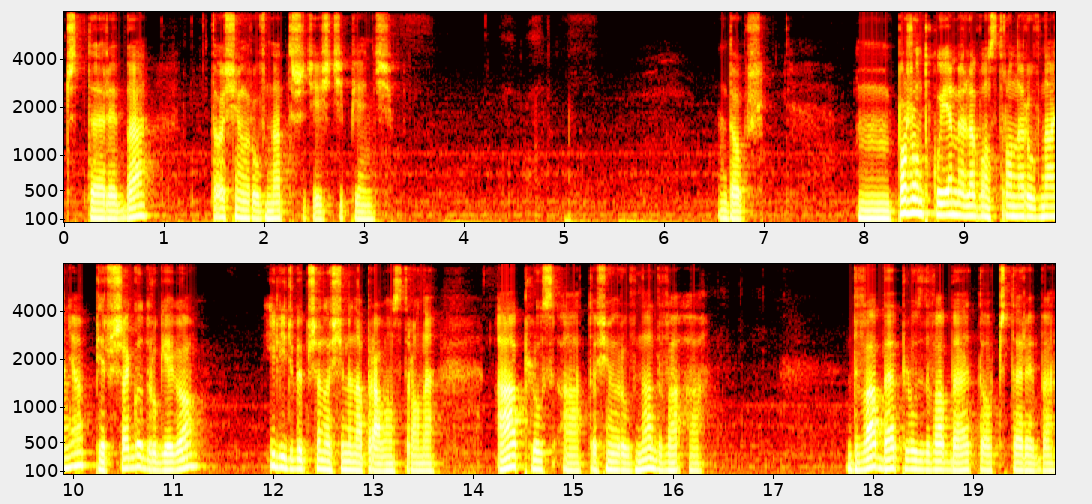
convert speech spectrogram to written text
4b to się równa 35. Dobrze. Mm, porządkujemy lewą stronę równania, pierwszego, drugiego i liczby przenosimy na prawą stronę a plus a to się równa 2a. 2b plus 2b to 4b.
